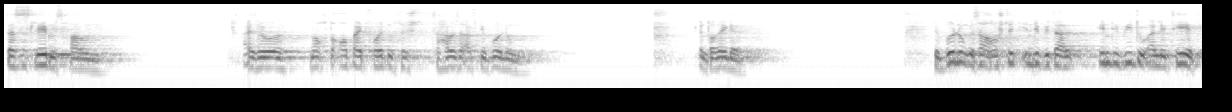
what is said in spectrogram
Das ist Lebensraum. Also nach der Arbeit freut man sich zu Hause auf die Wohnung. In der Regel. Eine Wohnung ist auch ein Stück Individualität.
